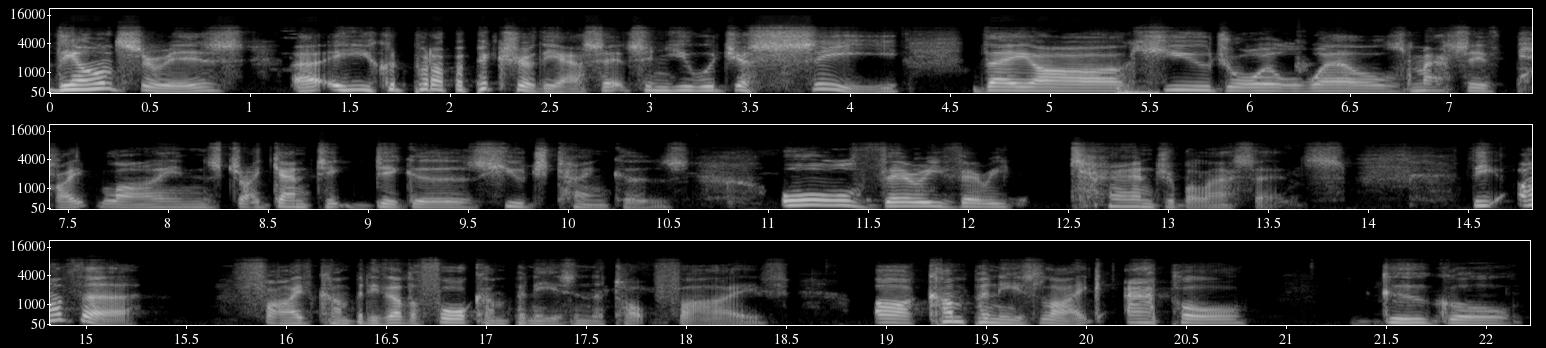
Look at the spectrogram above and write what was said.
The answer is you could put up a picture of the assets and you would just see they are huge oil wells, massive pipelines, gigantic diggers, huge tankers, all very very tangible assets. The other five companies, the other four companies in the top five are companies like Apple, Google,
